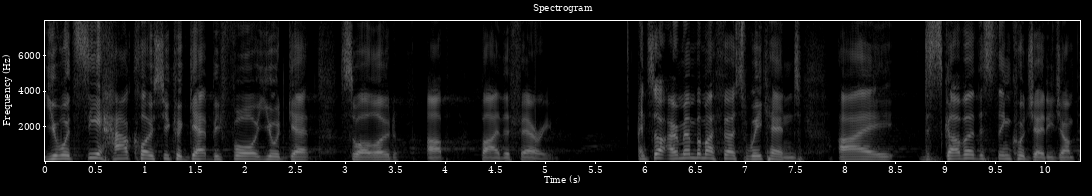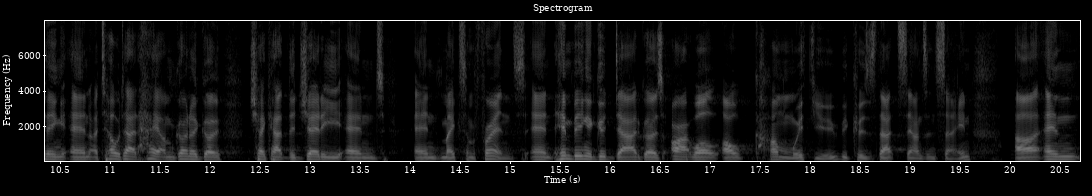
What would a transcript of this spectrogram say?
you would see how close you could get before you would get swallowed up by the ferry. And so I remember my first weekend, I discover this thing called jetty jumping, and I tell dad, hey, I'm gonna go check out the jetty and and make some friends. And him being a good dad goes, all right, well, I'll come with you because that sounds insane. Uh, and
